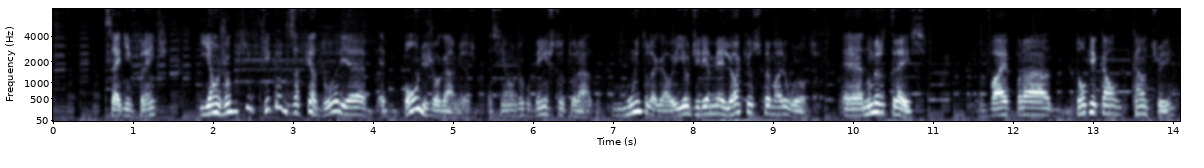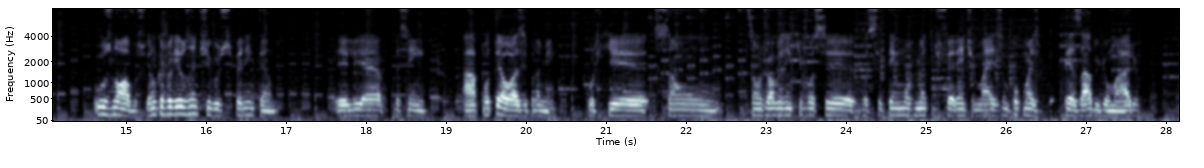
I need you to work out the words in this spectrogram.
segue em frente. E é um jogo que fica desafiador e é, é bom de jogar mesmo. Assim, é um jogo bem estruturado, muito legal. E eu diria melhor que o Super Mario World. É, número 3 vai para Donkey Kong Country, os novos. Eu nunca joguei os antigos do Super Nintendo. Ele é, assim, a apoteose para mim, porque são são jogos em que você você tem um movimento diferente, mais um pouco mais pesado que o Mario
